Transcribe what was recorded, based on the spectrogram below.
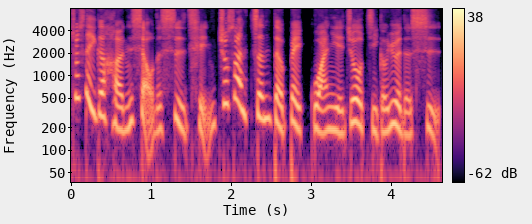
就是一个很小的事情。就算真的被关，也就几个月的事。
